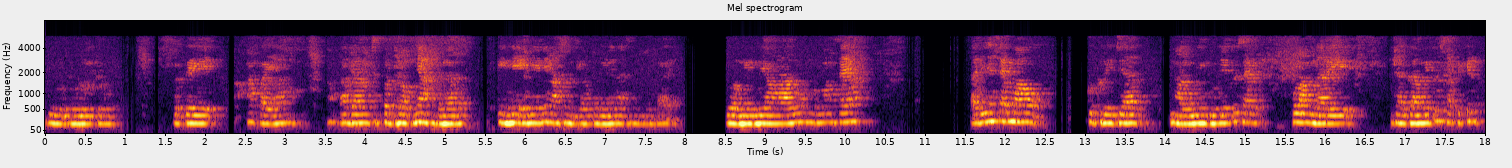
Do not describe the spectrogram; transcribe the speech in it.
dulu-dulu itu seperti apa ya ada cepet dropnya dengan ini ini ini langsung drop ini langsung kayak dua minggu yang lalu memang saya tadinya saya mau ke gereja malam minggunya itu saya pulang dari dagang itu saya pikir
